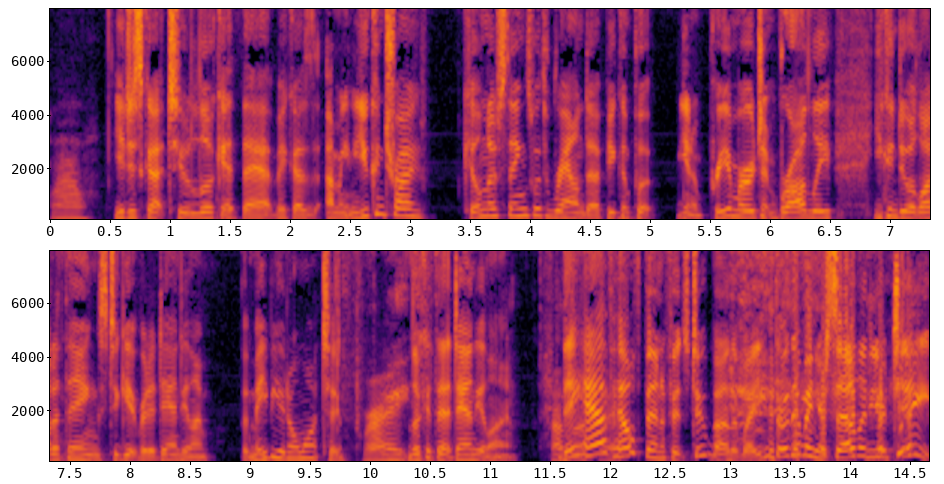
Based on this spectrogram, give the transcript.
Wow, You just got to look at that because I mean, you can try killing those things with Roundup. You can put, you know, pre-emergent broadleaf. You can do a lot of things to get rid of dandelion, but maybe you don't want to. right. Look at that dandelion. They have that. health benefits too, by the way. You throw them in your salad your tea.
